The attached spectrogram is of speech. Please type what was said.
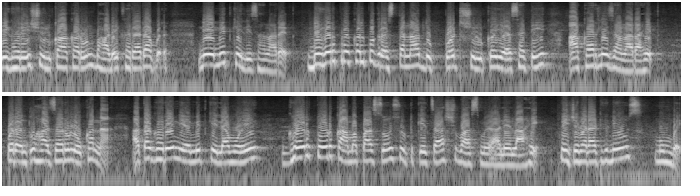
ती घरे शुल्क आकारून भाडे करारावर नियमित केली जाणार आहेत. बिगर प्रकल्पग्रस्तांना दुप्पट शुल्क यासाठी आकारले जाणार आहेत. परंतु हजारो लोकांना आता घरे नियमित केल्यामुळे घर तोड कामापासून सुटकेचा श्वास मिळालेला आहे. PJ Marathi news Mumbai.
